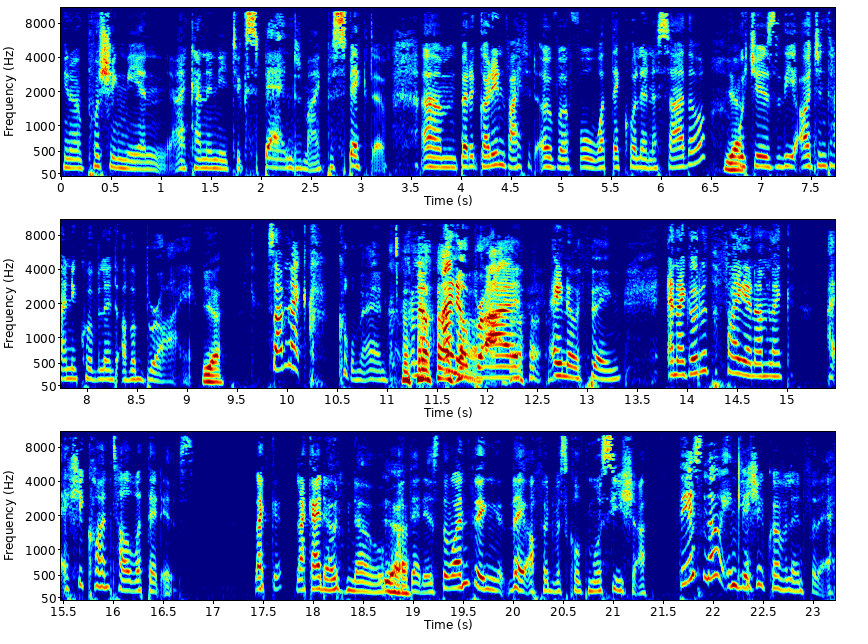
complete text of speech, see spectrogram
you know, pushing me and I kind of need to expand my perspective. Um, but it got invited over for what they call an asado, Yeah. which is the Argentine equivalent of a braai. Yeah. So I'm like, ah, cool man. I know, I know braai. Ain't no thing. And I go to the fire and I'm like, I actually can't tell what that is. Like, like I don't know Yeah. what that is. The one thing they offered was called morcilla. There's no English equivalent for that.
